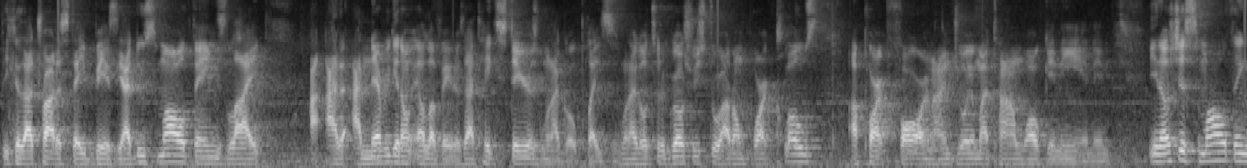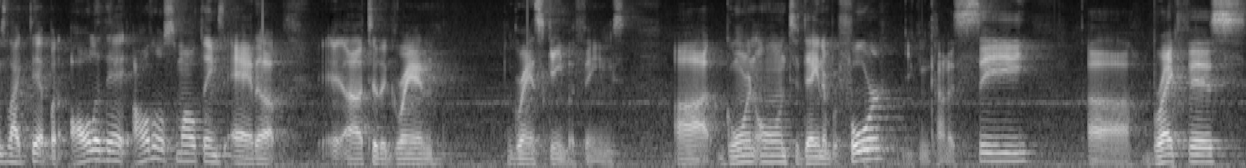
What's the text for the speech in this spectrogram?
because I try to stay busy. I do small things like I, I, I, never get on elevators. I take stairs when I go places. When I go to the grocery store, I don't park close. I park far, and I enjoy my time walking in. And you know, it's just small things like that. But all of that, all those small things add up uh, to the grand, grand scheme of things. Uh, going on to day number four, you can kind of see uh, breakfast.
